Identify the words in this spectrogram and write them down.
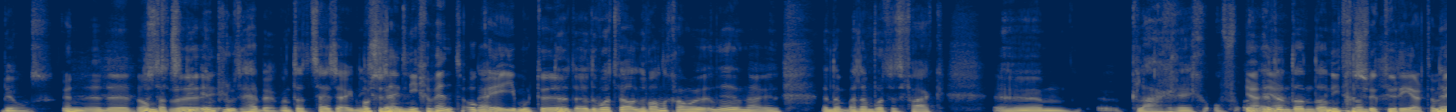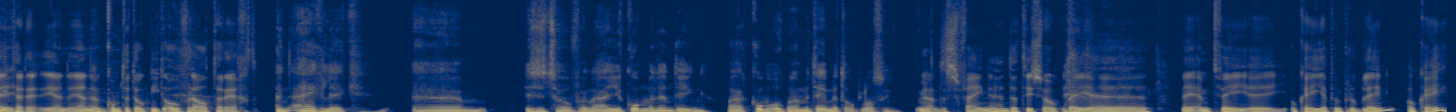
bij ons. En, uh, de, want, dus dat ze die invloed hebben. Want dat zijn ze eigenlijk niet Of ze zijn het niet gewend. Oké, okay, je moet... Uh... Er, er, wordt wel in de wandelgangen... Nou, en dan, maar dan wordt het vaak um, klagerig of... Ja. Dan, dan, dan, niet gestructureerd. Dan, nee. er, ja, ja, dan en, komt het ook niet overal terecht. En eigenlijk um, is het zo van... Nou, je komt met een ding... Maar kom ook maar meteen met de oplossing. Ja, dat is fijn hè. Dat is ook bij, uh, bij M2. Uh, Oké, je hebt een probleem. Oké,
